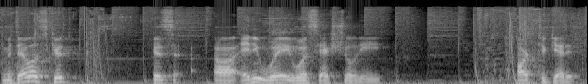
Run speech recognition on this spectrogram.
I mean, that was good because uh, anyway, it was actually hard to get it.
